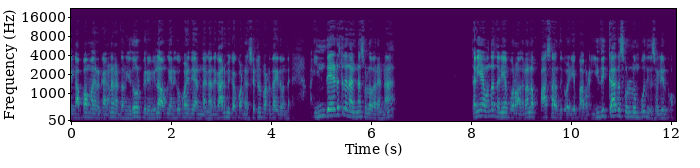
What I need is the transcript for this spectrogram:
எங்கள் அப்பா அம்மா இருக்காங்கன்னா நடத்தவங்க ஏதோ ஒரு பிரிவில் அவங்க எனக்கு குழந்தையா இருந்தாங்க. அந்த கார்மிக் அக்கௌண்ட் செட்டில் பண்ணுறதா இது வந்தேன். இந்த இடத்துல நான் என்ன சொல்ல வரேன்னா தனியாக வந்தால் தனியாக போகிறோம் அதனால பாஸ் ஆகிறதுக்கு வழியை பார்க்கணும். இதுக்காக சொல்லும்போது இது சொல்லியிருக்கோம்.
